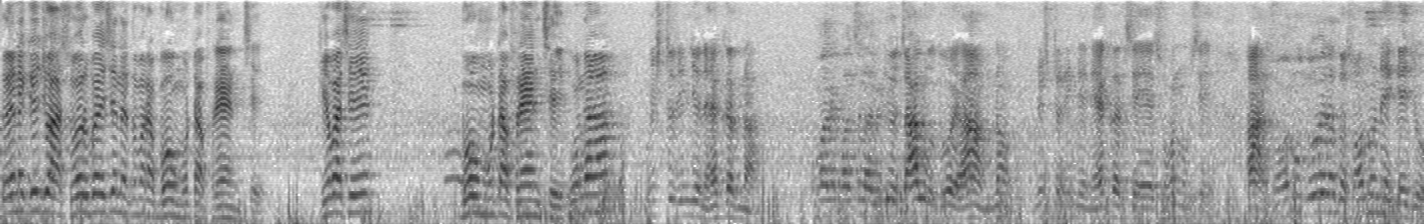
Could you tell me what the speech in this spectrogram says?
તો એને કહેજો, આ સ્વરભાઈ છે ને, તમારા બહુ મોટા ફ્રેન્ડ છે. કેવા છે? બહુ મોટા ફ્રેન્ડ છે. કોના? મિસ્ટર ઇન્ડિયન હેકરના અમારે પાછળ વીડિયો ચાલુ જ હોય, આમ ન મિસ્ટર ઇન્ડિયન હેકર છે, સોનું છે. હા, સોનું જોવે ને, તો સોનું ને કહેજો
